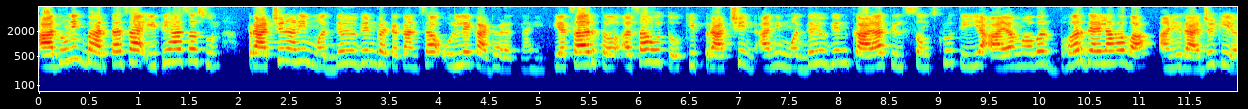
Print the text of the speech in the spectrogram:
आधुनिक भारताचा इतिहास असून प्राचीन आणि मध्ययुगीन घटकांचा उल्लेख आढळत नाही. याचा अर्थ असा होतो की प्राचीन आणि मध्ययुगीन काळातील संस्कृती या आयामावर भर द्यायला हवा आणि राजकीय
